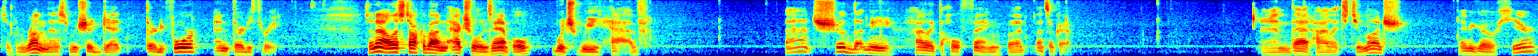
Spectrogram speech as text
So if we run this, we should get 34 and 33. So now let's talk about an actual example, which we have. That should let me highlight the whole thing, but that's okay. And that highlights too much. Maybe go here.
